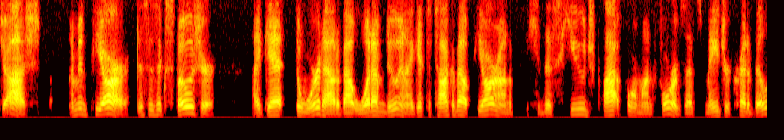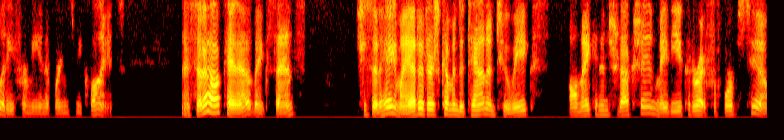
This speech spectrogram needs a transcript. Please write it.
josh i'm in pr this is exposure I get the word out about what I'm doing. I get to talk about PR on this huge platform on Forbes. That's major credibility for me and it brings me clients. And I said, Oh, okay, that makes sense. She said, Hey, my editor's coming to town in two weeks. I'll make an introduction. Maybe you could write for Forbes too.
